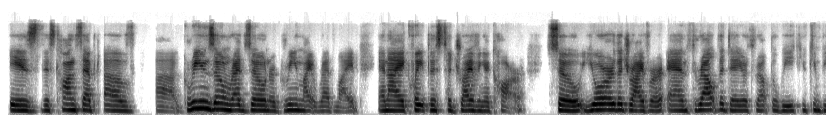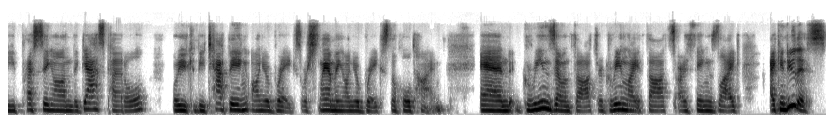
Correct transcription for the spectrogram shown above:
is this concept of uh, green zone, red zone, or green light, red light. And I equate this to driving a car. So you're the driver, and throughout the day or throughout the week, you can be pressing on the gas pedal or you can be tapping on your brakes or slamming on your brakes the whole time. And green zone thoughts or green light thoughts are things like, I can do this.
